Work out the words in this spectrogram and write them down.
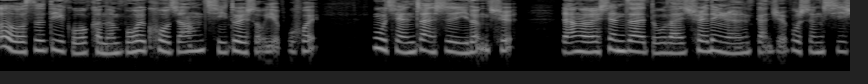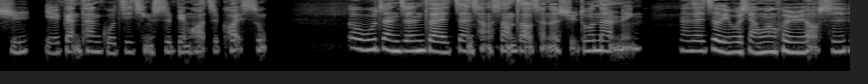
俄罗斯帝国可能不会扩张，其对手也不会。目前战事已冷却，然而现在读来却令人感觉不胜唏嘘，也感叹国际情势变化之快速。俄乌战争在战场上造成了许多难民。那在这里，我想问慧宇老师。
